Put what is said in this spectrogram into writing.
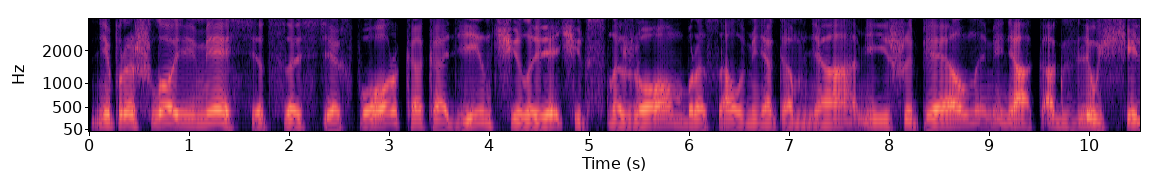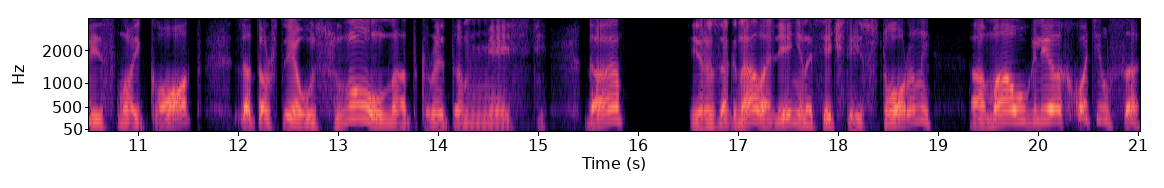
Не прошло и месяца с тех пор, как один человечек с ножом бросал в меня камнями и шипел на меня, как злющий лесной кот, за то, что я уснул на открытом месте. Да, и разогнал оленя на все четыре стороны, а Маугли охотился,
